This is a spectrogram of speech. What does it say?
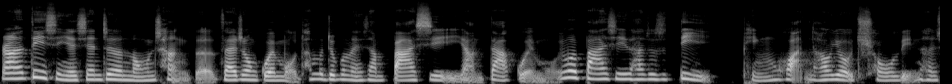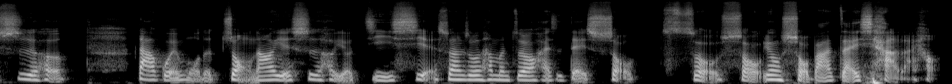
然而地形也限制了农场的栽种规模，他们就不能像巴西一样大规模，因为巴西它就是地平缓，然后有丘陵，很适合大规模的种，然后也适合有机械。虽然说他们最后还是得手手手用手把它摘下来，哈。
